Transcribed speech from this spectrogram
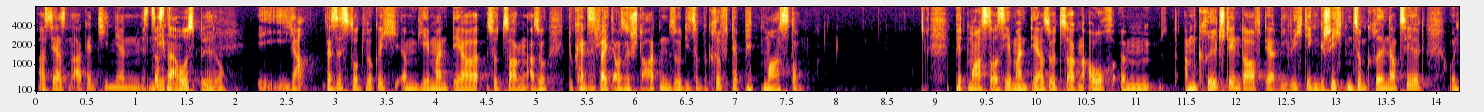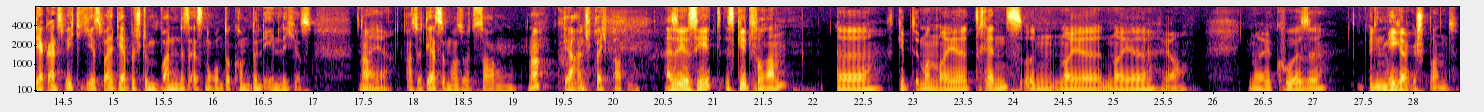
Also der ist in Argentinien. Ist das eine Ausbildung? Ja, das ist dort wirklich ähm, jemand, der sozusagen, also du kennst es vielleicht aus den Staaten, so dieser Begriff, der Pitmaster. Pitmaster ist jemand, der sozusagen auch ähm, am Grill stehen darf, der die wichtigen Geschichten zum Grillen erzählt und der ganz wichtig ist, weil der bestimmt, wann das Essen runterkommt und ähnliches. Ne? Ah, ja. Also der ist immer sozusagen ne? der Ansprechpartner. Also ihr seht, es geht voran. Äh, es gibt immer neue Trends und neue, neue, ja, neue Kurse. Bin mega gespannt.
